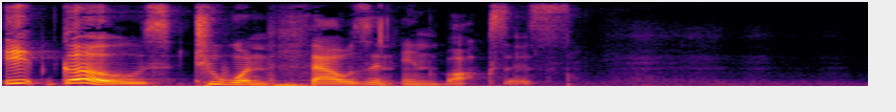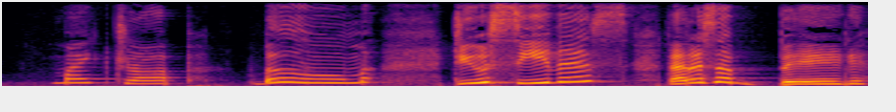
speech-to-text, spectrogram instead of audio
it goes to 1,000 inboxes. Mic drop. Boom. Do you see this? That is a big,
